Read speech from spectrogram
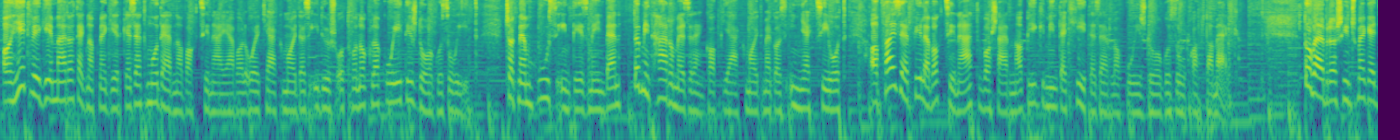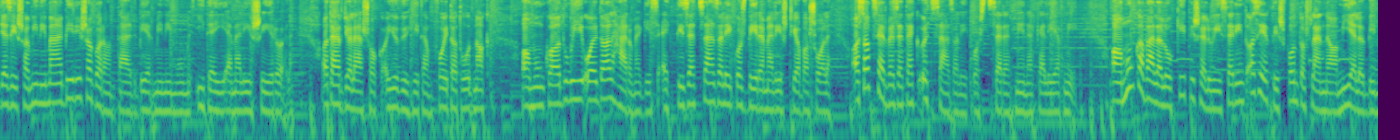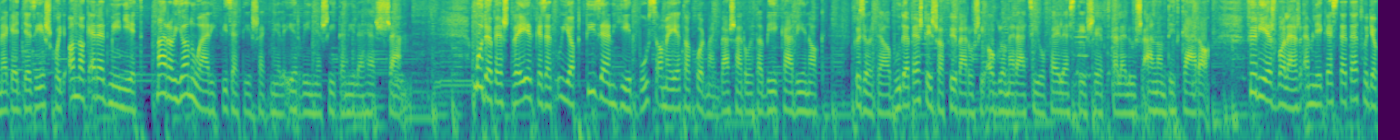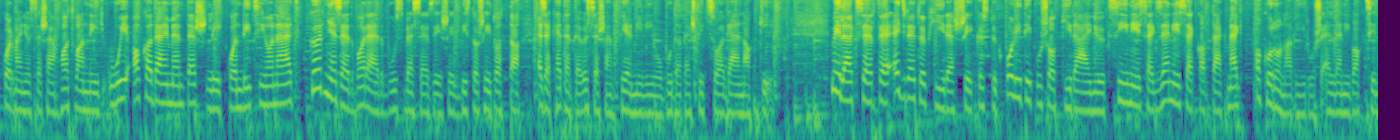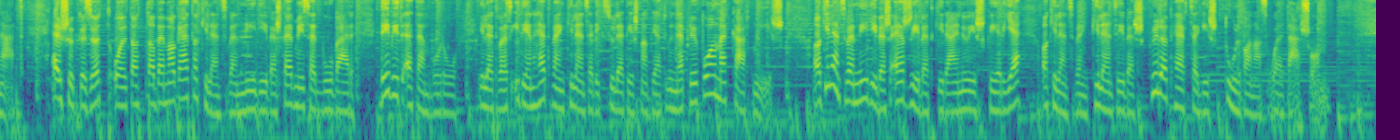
A hétvégén már a tegnap megérkezett Moderna vakcinájával oltják majd az idős otthonok lakóit és dolgozóit. Csak nem 20 intézményben több mint 3000-en kapják majd meg az injekciót. A Pfizer féle vakcinát vasárnapig mintegy 7000 lakó is dolgozó kapta meg. Továbbra sincs megegyezés a minimálbér és a garantált bérminimum idei emeléséről. A tárgyalások a jövő héten folytatódnak. A munkaadói oldal 3,1%-os béremelést javasol, a szakszervezetek 5%-ost szeretnének elérni. A munkavállalók képviselői szerint azért is fontos lenne a mielőbbi megegyezés, hogy annak eredményét már a januári fizetéseknél érvényesíteni lehessen. Budapestre érkezett újabb 17 busz, amelyet a kormány vásárolt a BKV-nak, közölte a Budapest és a fővárosi agglomeráció fejlesztésért felelős államtitkára. Főries Balázs emlékeztetett, hogy a kormány összesen 64 új, akadálymentes, légkondicionált, környezetbarát busz beszerzését biztosította, ezek hetente összesen félmillió Budapestit szolgálnak ki. Világszerte egyre több híresség köztük politikusok, királynők, színészek, zenészek kapták meg a koronavírus elleni vakcinát. Elsők között oltatta be magát a 94 éves természetbúvár David Attenborough, illetve az idén 79. születésnapját ünneplő Paul McCartney is. A 94 éves Erzsébet királynő és férje, a 99 éves Fülöp herceg is túl van az oltáson.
